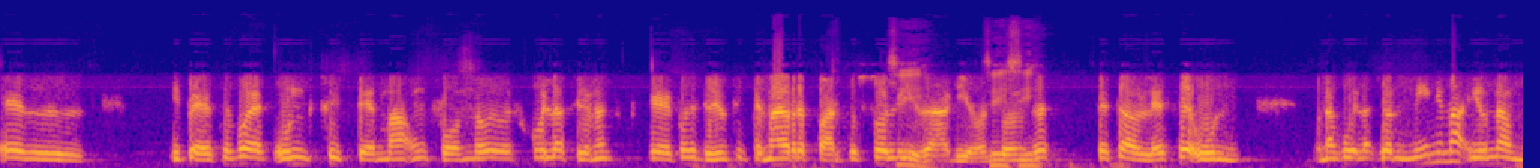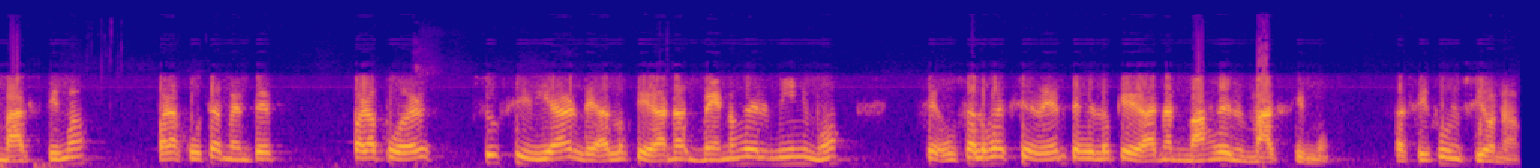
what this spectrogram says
el IPS pues, es un sistema, un fondo de jubilaciones que constituye un sistema de reparto solidario. Entonces se establece un, una jubilación mínima y una máxima para justamente para poder subsidiarle a los que ganan menos del mínimo, se usa los excedentes de los que ganan más del máximo. Así funciona.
